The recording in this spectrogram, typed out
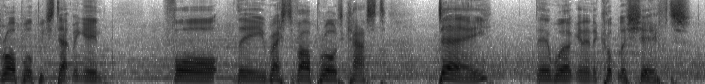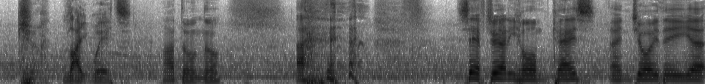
Rob will be stepping in for the rest of our broadcast day. They're working in a couple of shifts. Lightweight. I don't know. Safe journey home, Kez. Enjoy the uh,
